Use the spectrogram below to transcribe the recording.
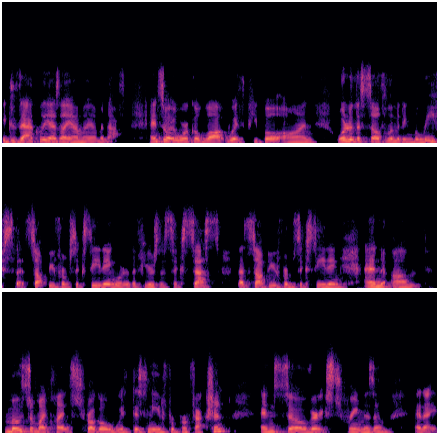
exactly as I am, I am enough. And so I work a lot with people on what are the self limiting beliefs that stop you from succeeding? What are the fears of success that stop you from succeeding? And um, most of my clients struggle with this need for perfection. And so very extremism and I,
